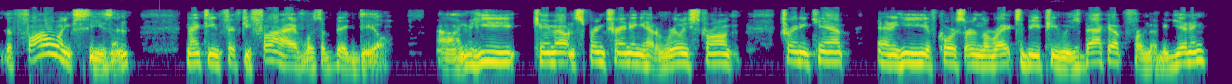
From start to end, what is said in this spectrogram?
the following season, 1955, was a big deal. Um, he came out in spring training, he had a really strong training camp, and he, of course, earned the right to be Pee Wee's backup from the beginning.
